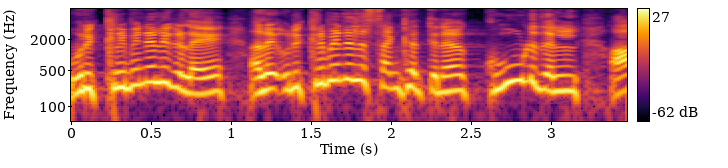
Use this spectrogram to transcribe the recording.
ഒരു ക്രിമിനലുകളെ അല്ലെ ഒരു ക്രിമിനൽ സംഘത്തിന് കൂടുതൽ ആ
